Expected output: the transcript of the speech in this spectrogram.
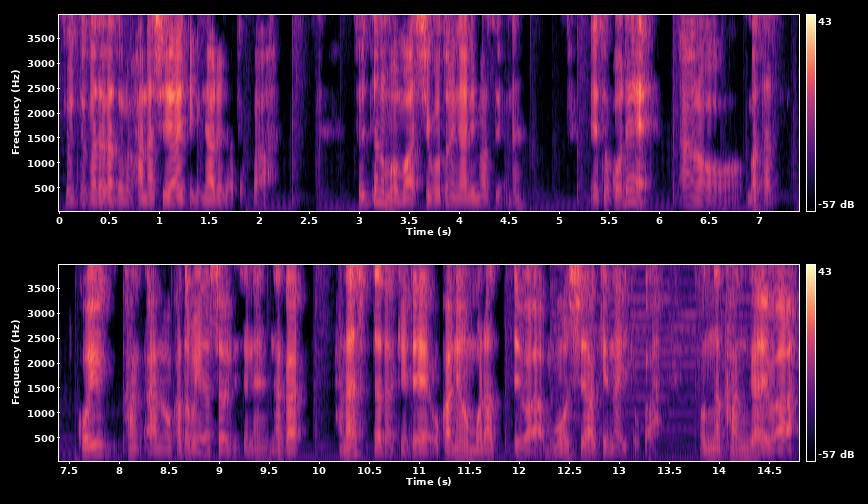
そういった方々の話し相手になるだとか、そういったのもまあ仕事になりますよね。で、そこで、あの、まあ、こういうかあの方もいらっしゃるんですよね。なんか、話しただけでお金をもらっては申し訳ないとか、そんな考えは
